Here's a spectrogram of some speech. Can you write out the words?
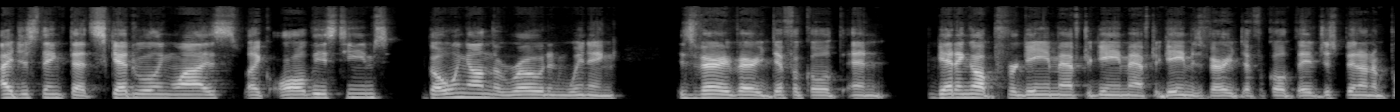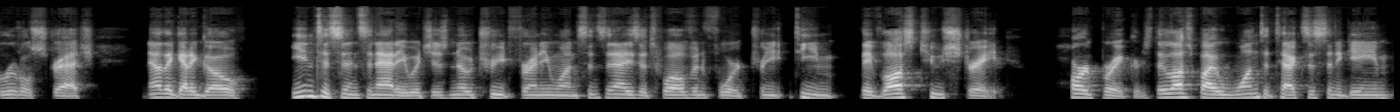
I just think that scheduling wise, like all these teams, going on the road and winning is very, very difficult. And getting up for game after game after game is very difficult. They've just been on a brutal stretch. Now they got to go into Cincinnati, which is no treat for anyone. Cincinnati's a 12 and 4 tre- team. They've lost two straight. Heartbreakers. They lost by one to Texas in a game.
